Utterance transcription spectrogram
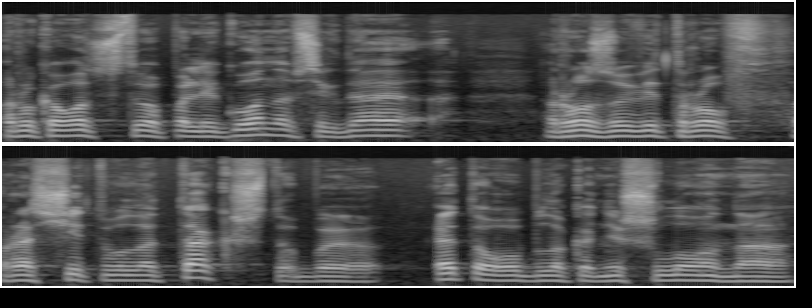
руководство полигона всегда розу ветров рассчитывало так, чтобы это облако не шло на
